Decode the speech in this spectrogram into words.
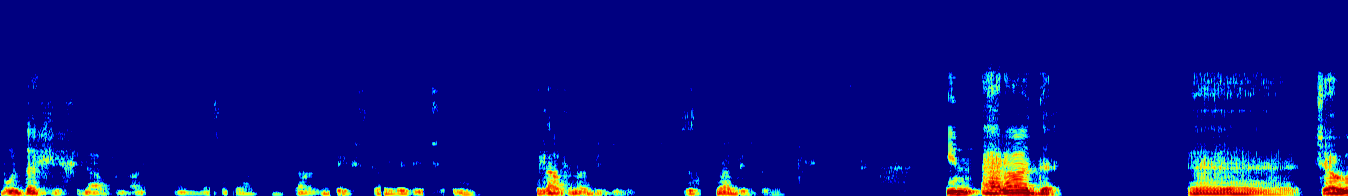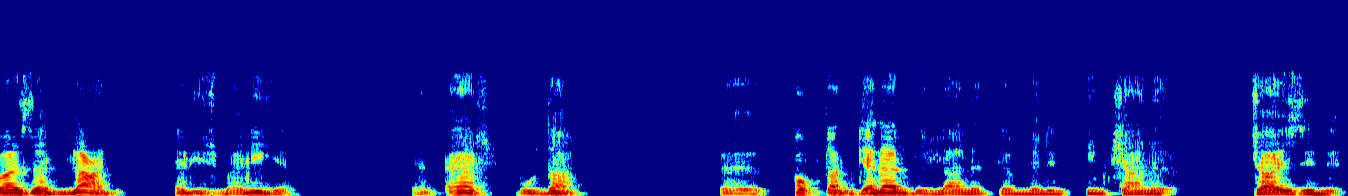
buradaki hilafın açıklanması bağlamında daha önceki söylediği şeyin hilafına bir durum, zıttına bir durumdur. İn erade e, cevazel la'n el icmaliye yani eğer burada e, toptan genel bir lanetlenmenin imkanı, caizliğini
